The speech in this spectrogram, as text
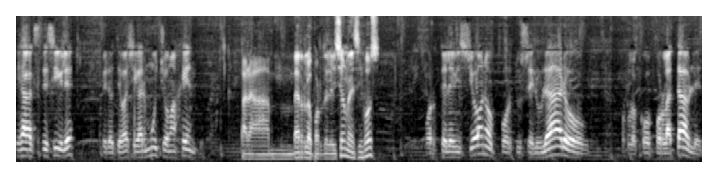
es accesible, pero te va a llegar mucho más gente Para verlo por televisión, me decís vos. por televisión o por tu celular o por, lo, por la tablet.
